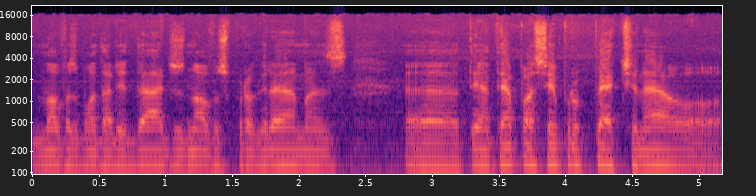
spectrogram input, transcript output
novas modalidades, novos programas. Uh, tem até passei para o PET, né? O,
